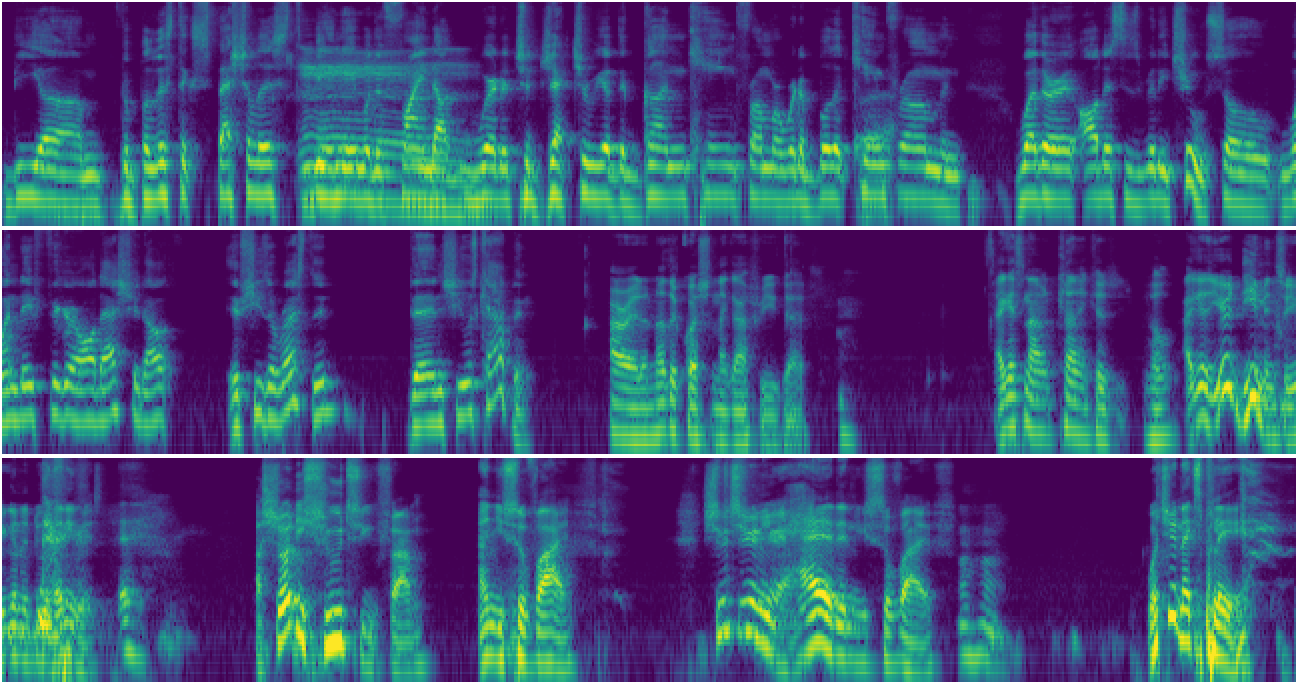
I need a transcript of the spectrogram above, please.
the um the ballistic specialist being able to find out Mm. where the trajectory of the gun came from or where the bullet came from and whether all this is really true. So when they figure all that shit out, if she's arrested, then she was capping. All right, another question I got for you guys. I guess not kind of because well, I guess you're a demon, so you're gonna do it anyways. a shorty shoots you, fam, and you survive. Shoots you in your head and you survive. Mhm. What's your next play?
